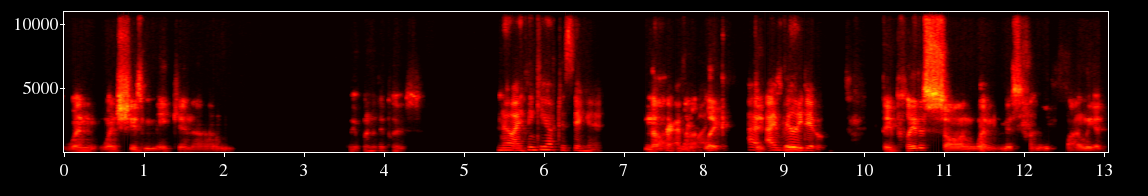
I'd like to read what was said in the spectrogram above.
when when she's making um wait, when did they play this? No, I think you have to sing it. No, For not like I, I really do. they play the song when Miss Honey finally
